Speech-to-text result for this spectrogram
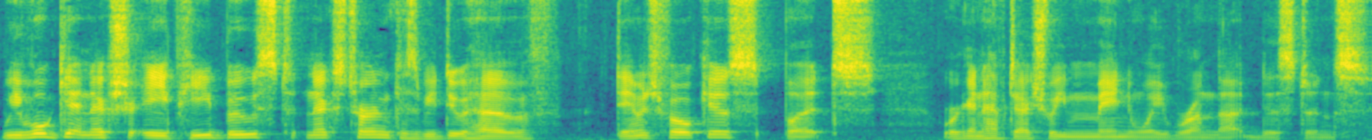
we will get an extra AP boost next turn because we do have damage focus but we're gonna have to actually manually run that distance.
